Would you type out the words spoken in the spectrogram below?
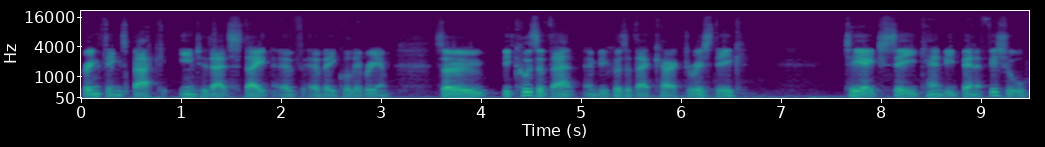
bring things back into that state of, of equilibrium. So because of that and because of that characteristic, THC can be beneficial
